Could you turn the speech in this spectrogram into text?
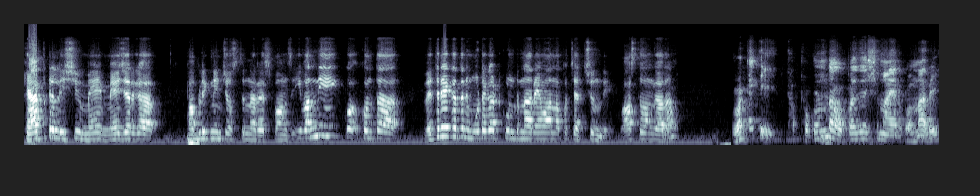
క్యాపిటల్ ఇష్యూ మే మేజర్గా పబ్లిక్ నుంచి వస్తున్న రెస్పాన్స్ ఇవన్నీ కొంత వ్యతిరేకతని మూటగట్టుకుంటున్నారేమో అన్న ఒక చర్చ ఉంది. వాస్తవం కదా? ఒకటి తప్పకుండా ఒపోజిషన్ ఆయనకు ఉన్నది.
